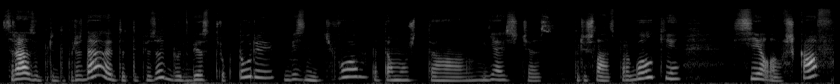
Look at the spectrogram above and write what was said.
Сразу предупреждаю, этот эпизод будет без структуры, без ничего, потому что я сейчас пришла с прогулки, села в шкаф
